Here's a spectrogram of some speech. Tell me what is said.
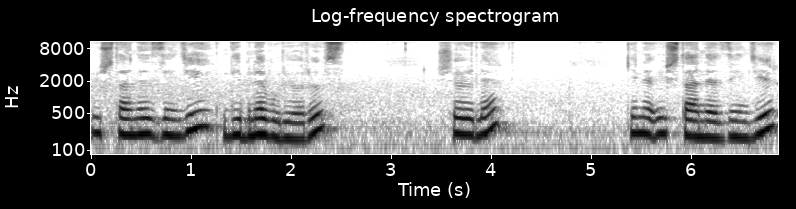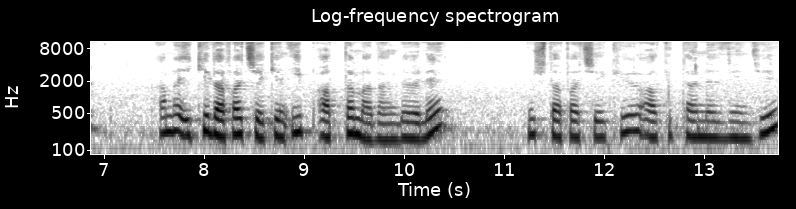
Üç tane zincir dibine vuruyoruz. Şöyle. Yine üç tane zincir. Ama iki defa çekin. ip atlamadan böyle. Üç defa çekiyor. Altı tane zincir.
